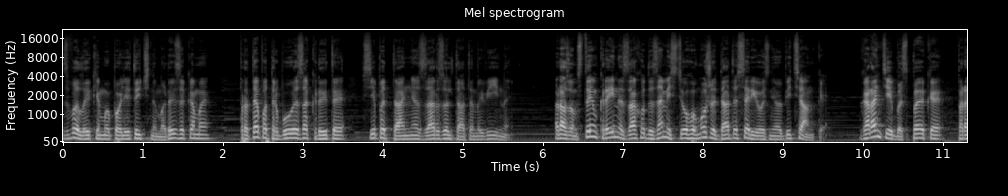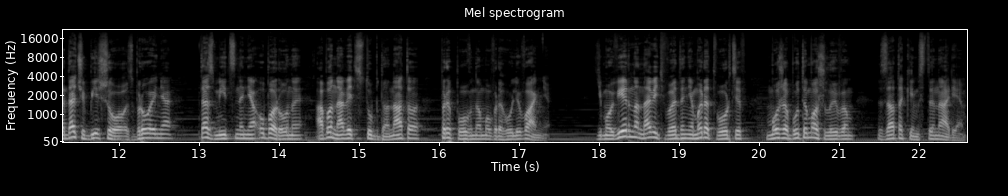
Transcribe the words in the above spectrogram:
з великими політичними ризиками, проте потребує закрити всі питання за результатами війни. Разом з тим, країни Заходу замість цього можуть дати серйозні обіцянки: гарантії безпеки, передачу більшого озброєння та зміцнення оборони або навіть вступ до НАТО при повному врегулюванні. Ймовірно, навіть ведення миротворців може бути можливим за таким сценарієм.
